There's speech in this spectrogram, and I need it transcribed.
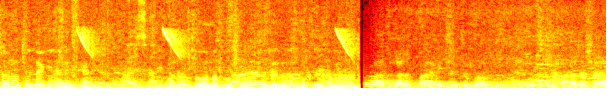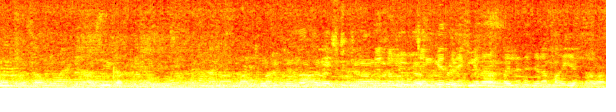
ਦੀ ਨੂੰ ਉੱਥੇ ਲੈ ਕੇ ਜਾਣੀ ਉਹਨੂੰ ਦੋ ਨੰਬਰ ਤੋਂ ਉੱਥੇ ਦੇ ਮੁੱਖ ਰਕਮ ਨਾਲ ਰਾਤ ਗੱਲ ਪਾਈ ਸੀ ਤੋਂ ਬਹੁਤ। ਉਹ ਸੰਪਾਰਾ ਨਿਸ਼ਾਨ ਦੇ ਸਾਹਮਣੇ ਮੈਂ ਕਿਹਾ ਜੀ ਕਰਕੇ ਚੰਗੇ ਤਰੀਕੇ ਨਾਲ ਪਹਿਲੇ ਤੇ ਜਿਹੜਾ ਮੁਹੱਈਆ ਕਰਵਾ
